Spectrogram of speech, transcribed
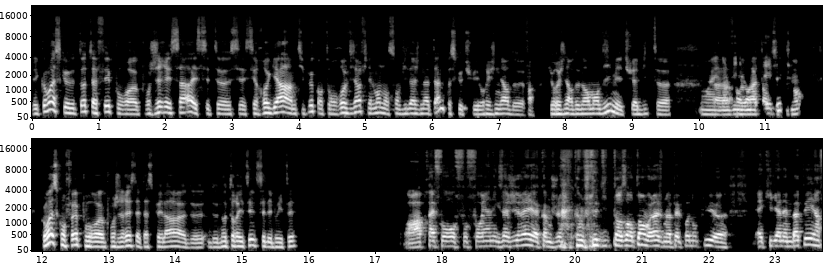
Mais comment est-ce que toi, tu as fait pour, pour gérer ça et cette, ces, ces, regards un petit peu quand on revient finalement dans son village natal? Parce que tu es originaire de, enfin, tu es originaire de Normandie, mais tu habites ouais, dans le village Atlantique. Comment est-ce qu'on fait pour, pour gérer cet aspect-là de, de notoriété, de célébrité? Après, faut, faut, faut rien exagérer. Comme je, comme je le dis de temps en temps, voilà, je m'appelle pas non plus euh, Kylian Mbappé. Hein,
